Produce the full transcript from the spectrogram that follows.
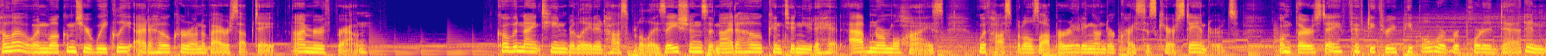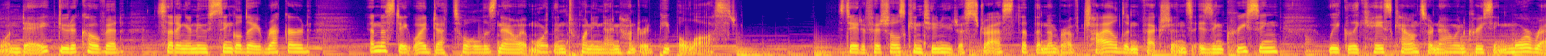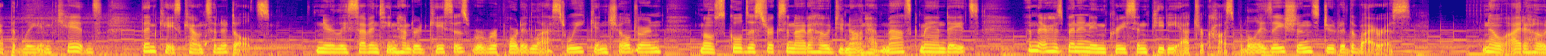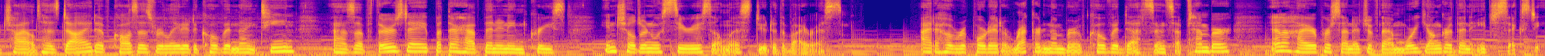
Hello, and welcome to your weekly Idaho coronavirus update. I'm Ruth Brown. COVID 19 related hospitalizations in Idaho continue to hit abnormal highs, with hospitals operating under crisis care standards. On Thursday, 53 people were reported dead in one day due to COVID, setting a new single day record, and the statewide death toll is now at more than 2,900 people lost. State officials continue to stress that the number of child infections is increasing. Weekly case counts are now increasing more rapidly in kids than case counts in adults. Nearly 1,700 cases were reported last week in children. Most school districts in Idaho do not have mask mandates, and there has been an increase in pediatric hospitalizations due to the virus. No Idaho child has died of causes related to COVID 19 as of Thursday, but there have been an increase in children with serious illness due to the virus. Idaho reported a record number of COVID deaths in September, and a higher percentage of them were younger than age 60.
